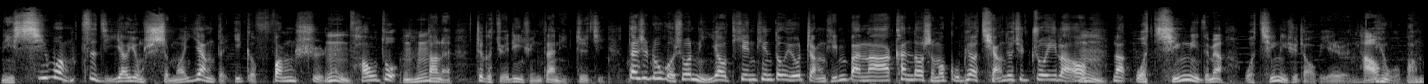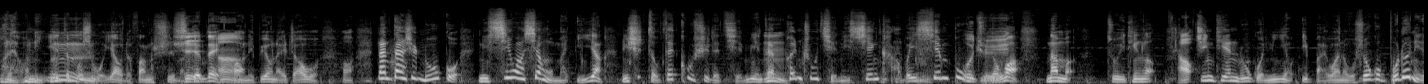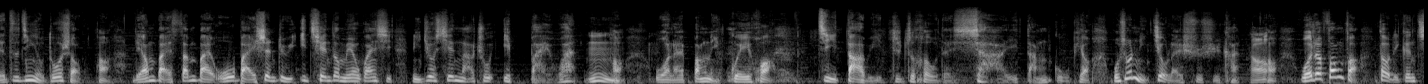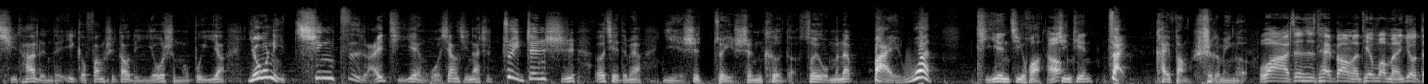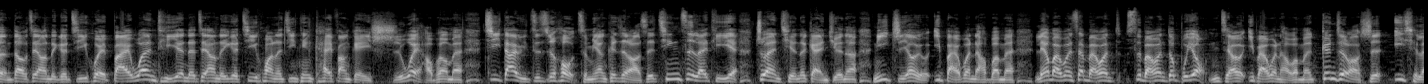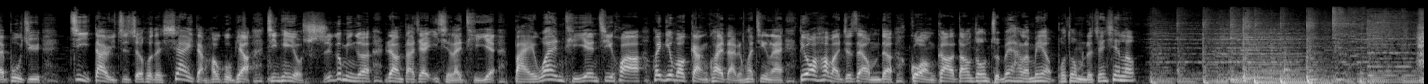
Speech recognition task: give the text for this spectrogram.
你希望自己要用什么样的一个方式来操作？嗯嗯、当然，这个决定权在你自己。但是如果说你要天天都有涨停板啦，看到什么股票强就去追了哦、嗯，那我请你怎么样？我请你去找别人，好，因为我帮不了你，因为这不是我要的方式嘛，嗯、对不对？哦，你不用来找我哦。那但是如果你希望像我们一样，你是走在故事的前面，在喷出前你先卡位、先布局的话，那么。注意听了，好，今天如果你有一百万了，我说过，不论你的资金有多少，哈，两百、三百、五百，甚至于一千都没有关系，你就先拿出一百万，嗯，好，我来帮你规划继大宇资之后的下一档股票。我说你就来试试看，好，我的方法到底跟其他人的一个方式到底有什么不一样？由你亲自来体验，我相信那是最真实，而且怎么样也是最深刻的。所以我们的百万体验计划，今天在。开放十个名额。哇，真是太棒了！天友们又等到这样的一个机会，百万体验的这样的一个计划呢，今天开放给十位好朋友们。继大宇资之后，怎么样跟着老师亲自来体验赚钱的感觉呢？你只要有一百万的好朋友们，两百万、三百万、四百万都不用，你只要有一百万的好朋友们，跟着老师一起来布局继大宇资之后的下一档好股票。今天有十个名额，让大家一起来体验百万体验计划。欢迎电话赶快打电话进来，电话号码就在我们的广告当中。准备好了没有？拨通我们的专线喽。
